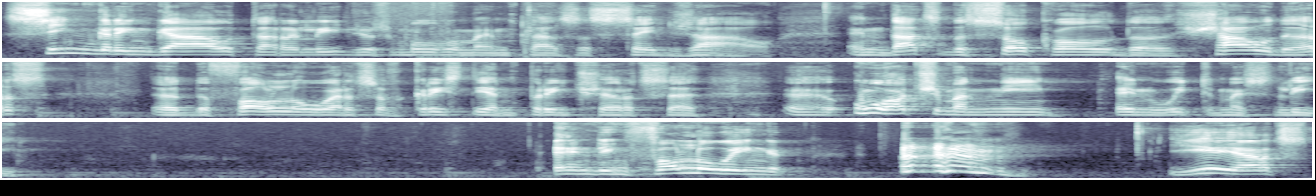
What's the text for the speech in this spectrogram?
singling out a religious movement as Sejao. And that's the so called uh, Shouters, uh, the followers of Christian preachers uh, uh, Watchman Nee and Witness Lee. And in following years,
